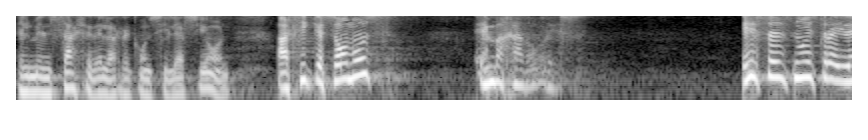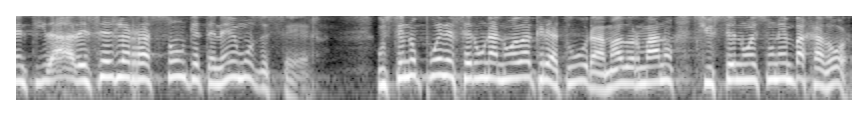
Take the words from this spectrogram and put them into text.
el mensaje de la reconciliación. Así que somos embajadores. Esa es nuestra identidad, esa es la razón que tenemos de ser. Usted no puede ser una nueva criatura, amado hermano, si usted no es un embajador.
